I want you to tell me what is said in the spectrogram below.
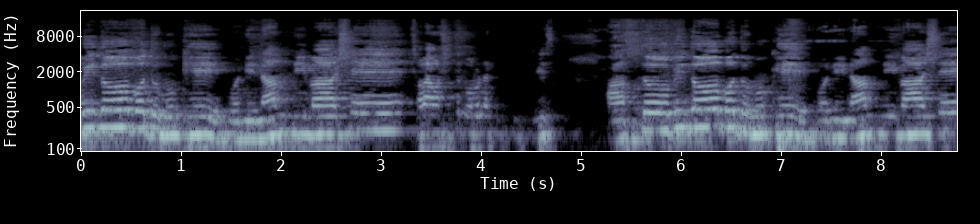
বিদ নাম নিবাসে। সবাই আমার সাথে বলুন প্লিজ নাম নিবাসে।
